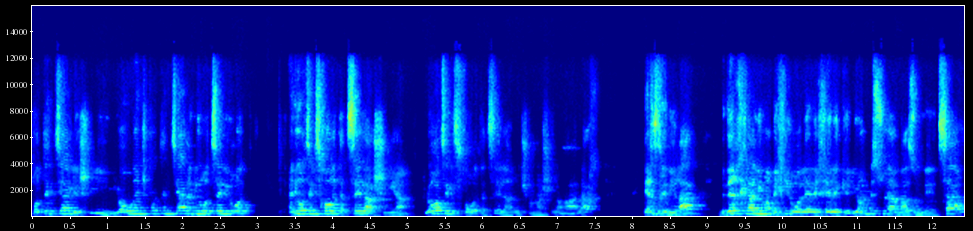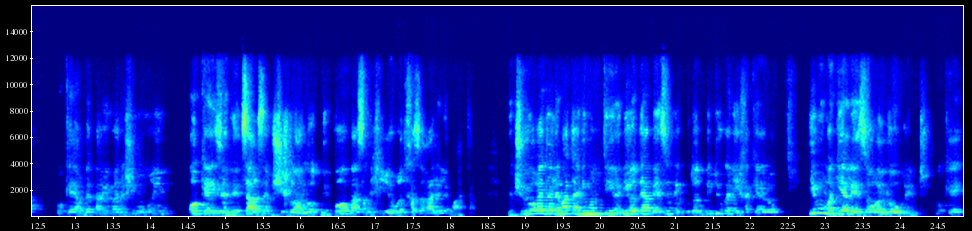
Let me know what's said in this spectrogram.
פוטנציאל, יש לי low range פוטנציאל, אני רוצה לראות, אני רוצה לסחור את הצלע השנייה, לא רוצה לסחור את הצלע הראשונה של המהלך איך זה נראה? בדרך כלל אם המחיר עולה לחלק עליון מסוים ואז הוא נעצר, אוקיי? הרבה פעמים אנשים אומרים אוקיי זה נעצר, זה ימשיך לעלות מפה ואז המחיר יורד חזרה ללמטה וכשהוא יורד ללמטה אני ממתין, אני יודע באיזה נקודות בדיוק אני אחכה לו אם הוא מגיע לאזור ה-low range, אוקיי?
